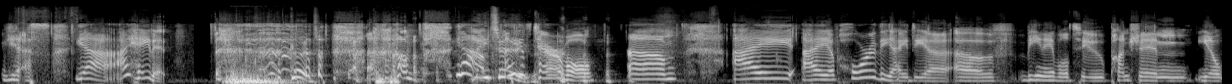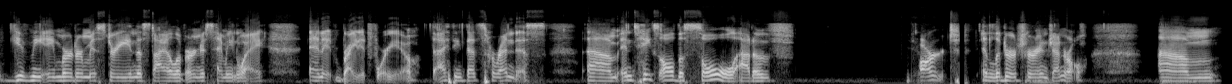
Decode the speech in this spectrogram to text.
yes, yeah, I hate it. Good. um, yeah, Me too. I think it's terrible. um, I I abhor the idea of being able to punch in, you know, give me a murder mystery in the style of Ernest Hemingway, and it write it for you. I think that's horrendous, um, and takes all the soul out of art and literature in general. Um,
